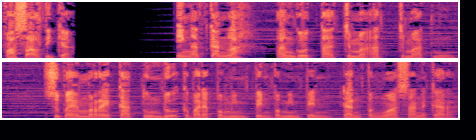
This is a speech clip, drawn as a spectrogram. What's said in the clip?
Pasal 3 Ingatkanlah anggota jemaat-jemaatmu supaya mereka tunduk kepada pemimpin-pemimpin dan penguasa negara,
